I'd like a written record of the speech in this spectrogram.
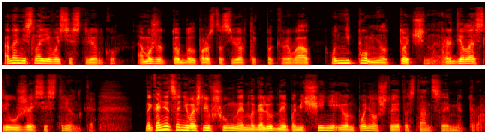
Она несла его сестренку, а может, то был просто сверток покрывал. Он не помнил точно, родилась ли уже сестренка. Наконец они вошли в шумное многолюдное помещение, и он понял, что это станция метро.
